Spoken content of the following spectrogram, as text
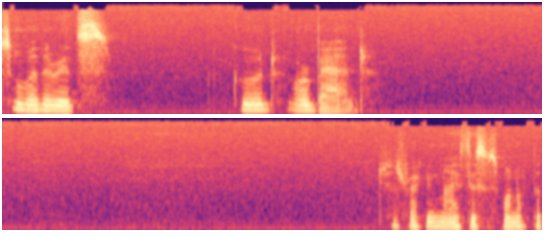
So, whether it's good or bad, just recognize this is one of the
